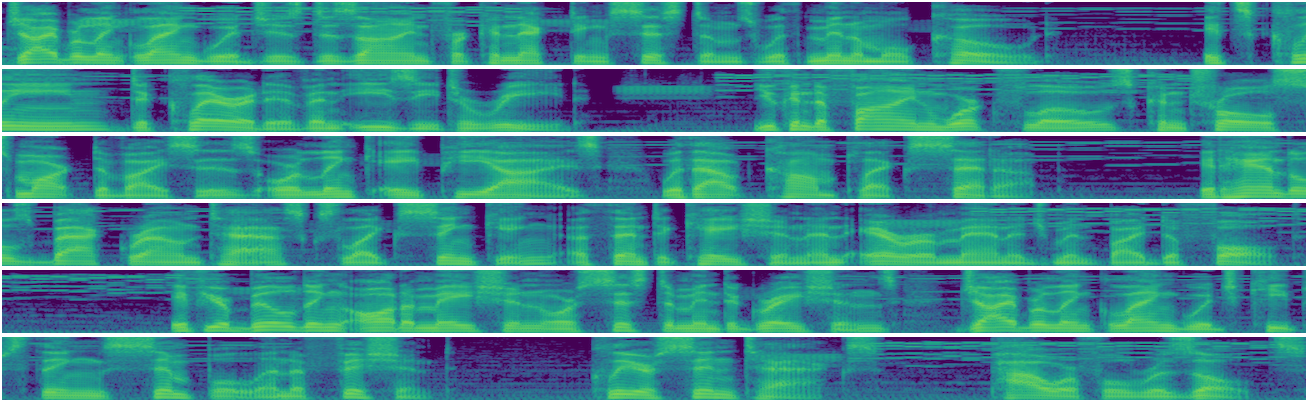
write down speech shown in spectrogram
Gibberlink language is designed for connecting systems with minimal code. It's clean, declarative, and easy to read. You can define workflows, control smart devices, or link APIs without complex setup. It handles background tasks like syncing, authentication, and error management by default. If you're building automation or system integrations, Gibberlink language keeps things simple and efficient. Clear syntax, powerful results.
